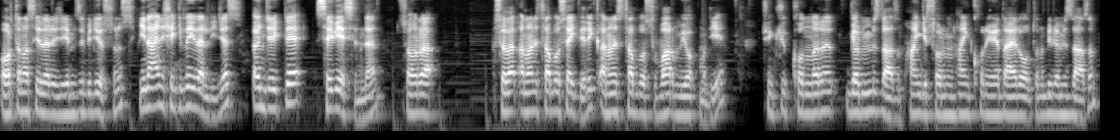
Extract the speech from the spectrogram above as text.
orta nasıl ilerleyeceğimizi biliyorsunuz. Yine aynı şekilde ilerleyeceğiz. Öncelikle seviyesinden sonra bu sefer analiz tablosu ekledik. Analiz tablosu var mı yok mu diye. Çünkü konuları görmemiz lazım. Hangi sorunun hangi konuya dair olduğunu bilmemiz lazım.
